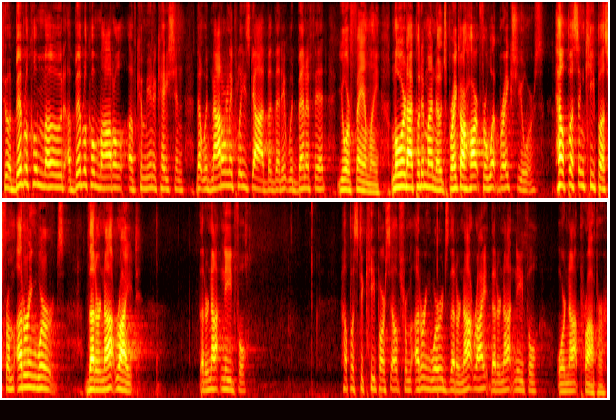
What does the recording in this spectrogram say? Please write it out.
to a biblical mode, a biblical model of communication that would not only please God, but that it would benefit your family. Lord, I put in my notes break our heart for what breaks yours. Help us and keep us from uttering words that are not right, that are not needful. Help us to keep ourselves from uttering words that are not right, that are not needful, or not proper.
